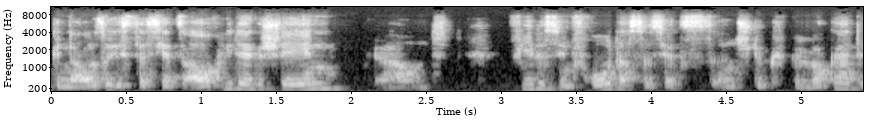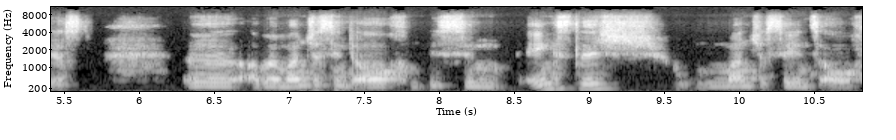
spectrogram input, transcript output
genauso ist das jetzt auch wieder geschehen. Ja, und viele sind froh, dass das jetzt ein Stück gelockert ist. Äh, aber manche sind auch ein bisschen ängstlich, manche sehen es auch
